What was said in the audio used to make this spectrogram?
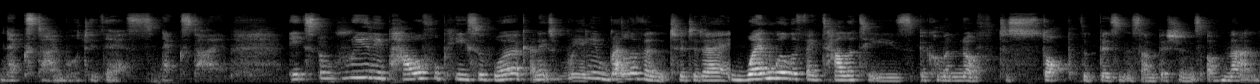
next time we'll do this, next time, it's a really powerful piece of work and it's really relevant to today. When will the fatalities become enough to stop the business ambitions of man?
